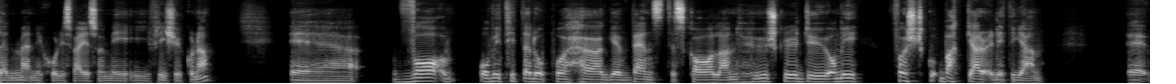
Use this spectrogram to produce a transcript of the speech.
000 människor i Sverige som är med i frikyrkorna. Eh, vad, och vi tittar då på höger-vänsterskalan. Hur skulle du, om vi först backar lite grann, eh,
